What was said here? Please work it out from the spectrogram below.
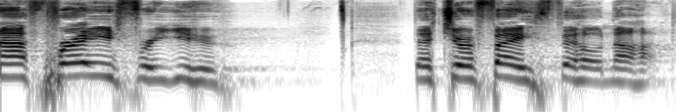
I've prayed for you that your faith fail not.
